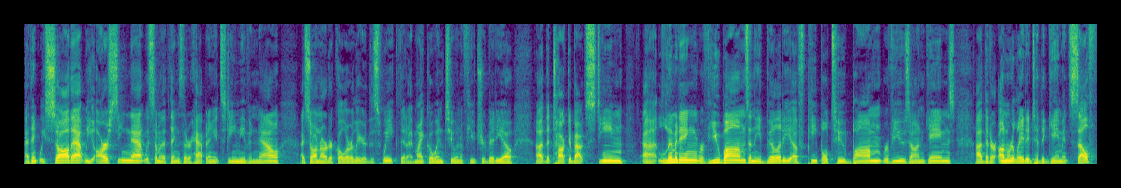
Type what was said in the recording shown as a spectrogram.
I think we saw that. We are seeing that with some of the things that are happening at Steam even now. I saw an article earlier this week that I might go into in a future video uh, that talked about Steam uh, limiting review bombs and the ability of people to bomb reviews on games uh, that are unrelated to the game itself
